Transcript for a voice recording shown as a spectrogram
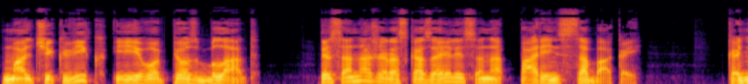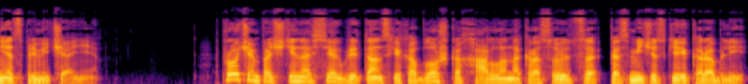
Мальчик Вик и его пес Блад. Персонажи рассказа Эллисона «Парень с собакой». Конец примечания. Впрочем, почти на всех британских обложках Харлана красуются космические корабли,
